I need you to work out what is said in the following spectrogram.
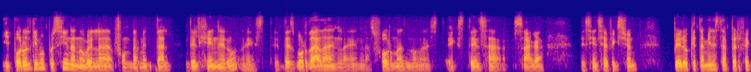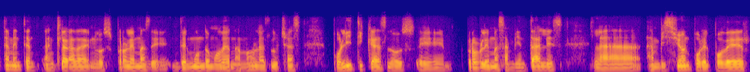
Y por último, pues sí, una novela fundamental del género, este, desbordada en, las formas, ¿no? extensa saga de ciencia ficción, pero que también está perfectamente anclada en los problemas del mundo moderno, ¿no? Las luchas políticas, los eh, problemas ambientales, la ambición por el poder,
